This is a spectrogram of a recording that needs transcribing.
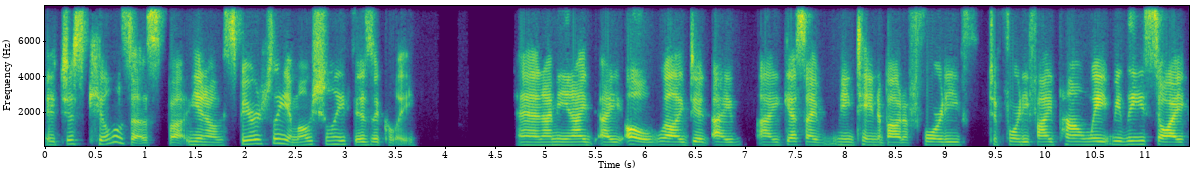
it just kills us, but, you know, spiritually, emotionally, physically and i mean i i oh well i did i i guess i maintained about a 40 to 45 pound weight release. So i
